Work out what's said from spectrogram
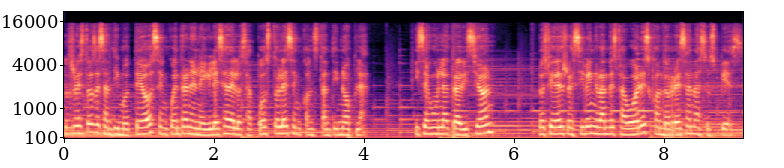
Los restos de San Timoteo se encuentran en la iglesia de los apóstoles en Constantinopla, y según la tradición, los fieles reciben grandes favores cuando rezan a sus pies.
